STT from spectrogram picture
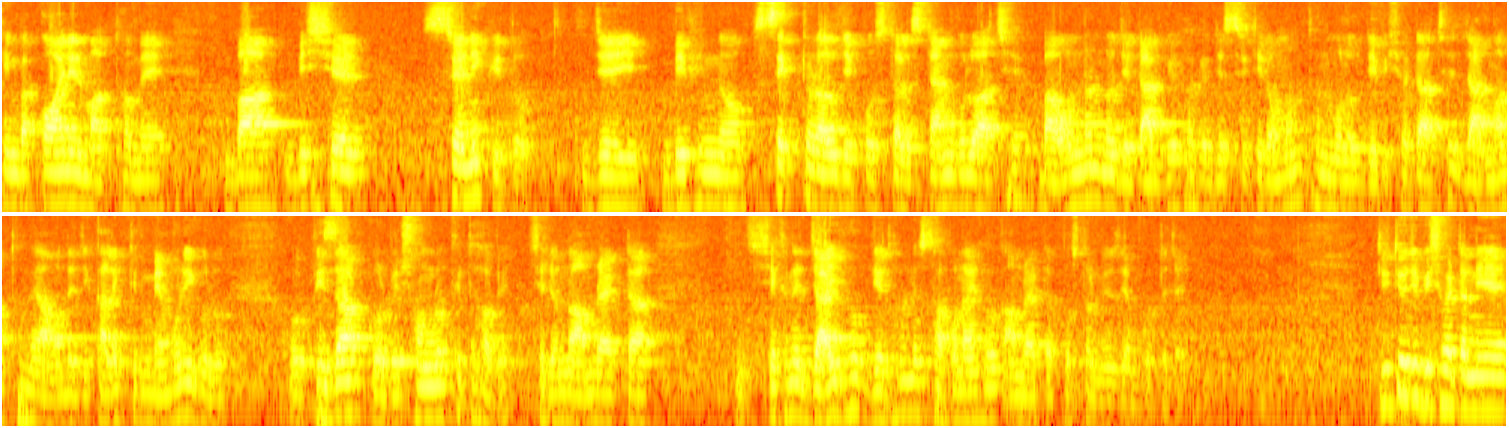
কিংবা কয়েনের মাধ্যমে বা বিশ্বের শ্রেণীকৃত যেই বিভিন্ন সেক্টরাল যে পোস্টাল স্ট্যাম্পগুলো আছে বা অন্যান্য যে ডাক বিভাগের যে স্মৃতি রোমন্থনমূলক যে বিষয়টা আছে, যার মাধ্যমে আমাদের যে কালেকটিভ মেমোরিগুলো ও প্রিজার্ভ করবে, সংরক্ষিত হবে, সেজন্য আমরা একটা, সেখানে যাই হোক, যে ধরনের স্থাপনায় হোক, আমরা একটা পোস্টাল মিউজিয়াম করতে চাই। তৃতীয় যে বিষয়টা নিয়ে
